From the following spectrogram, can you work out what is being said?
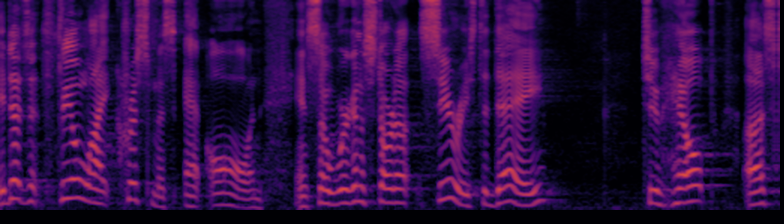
it doesn't feel like Christmas at all. And, and so we're going to start a series today to help us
